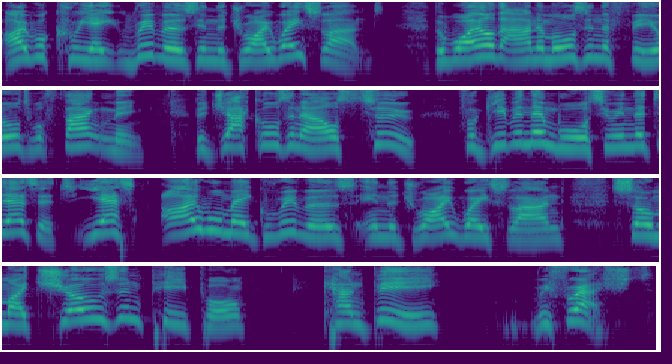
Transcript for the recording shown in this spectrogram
I will create rivers in the dry wasteland. The wild animals in the fields will thank me, the jackals and owls too, for giving them water in the desert. Yes, I will make rivers in the dry wasteland so my chosen people can be refreshed.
